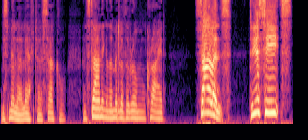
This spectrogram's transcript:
Miss Miller left her circle, and standing in the middle of the room, cried, Silence! To your seats!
